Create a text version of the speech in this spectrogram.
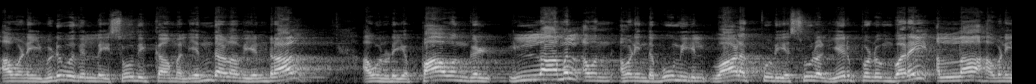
அவனை விடுவதில்லை சோதிக்காமல் எந்த அளவு என்றால் அவனுடைய பாவங்கள் இல்லாமல் அவன் அவன் இந்த பூமியில் வாழக்கூடிய சூழல் ஏற்படும் வரை அல்லாஹ் அவனை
